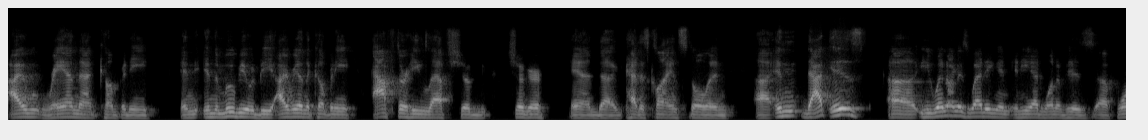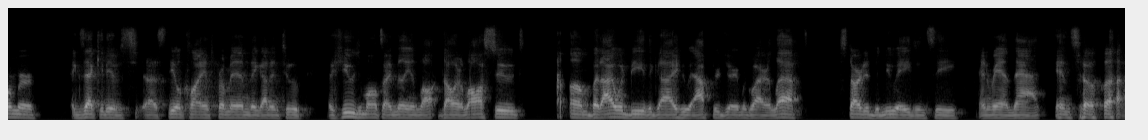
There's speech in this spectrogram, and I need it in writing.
I ran that company. And in the movie, it would be I ran the company after he left Sugar, Sugar and uh, had his clients stolen. Uh, and that is, uh, he went on his wedding and, and he had one of his uh, former executives uh, steal clients from him. They got into a huge multi-million law- dollar lawsuit. Um, but I would be the guy who, after Jerry Maguire left, started the new agency and ran that. And so uh,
